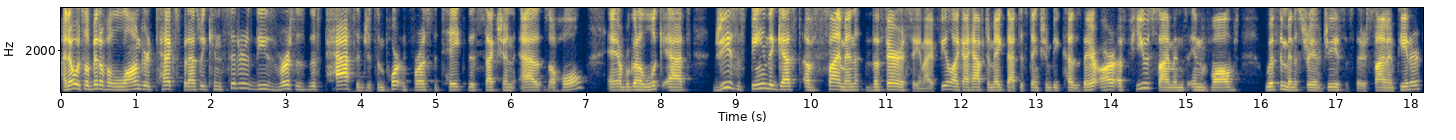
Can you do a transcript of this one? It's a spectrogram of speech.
I know it's a bit of a longer text, but as we consider these verses, this passage, it's important for us to take this section as a whole. And we're going to look at Jesus being the guest of Simon the Pharisee. And I feel like I have to make that distinction because there are a few Simons involved with the ministry of Jesus. There's Simon Peter,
